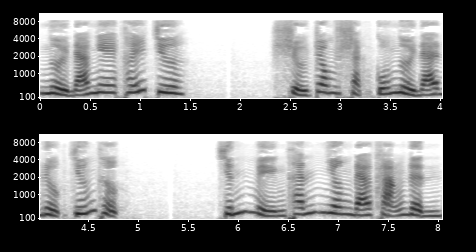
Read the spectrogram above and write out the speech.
người đã nghe thấy chưa? Sự trong sạch của người đã được chứng thực. Chính miệng thánh nhân đã khẳng định.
